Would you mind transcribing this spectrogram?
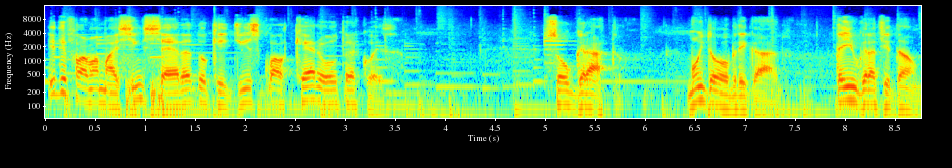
e de forma mais sincera do que diz qualquer outra coisa. Sou grato, muito obrigado, tenho gratidão.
